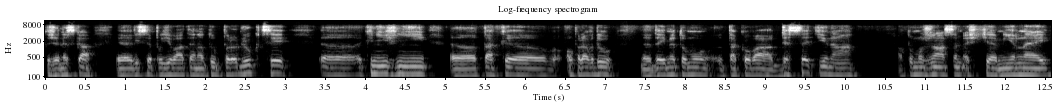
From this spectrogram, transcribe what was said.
Protože dneska, když se podíváte na tu produkci knižní, tak opravdu dejme tomu taková desetina, a to možná jsem ještě mírnej,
